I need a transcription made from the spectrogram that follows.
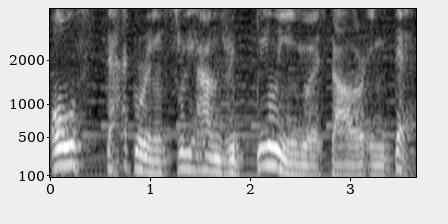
owes staggering 300 billion US dollar in debt,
